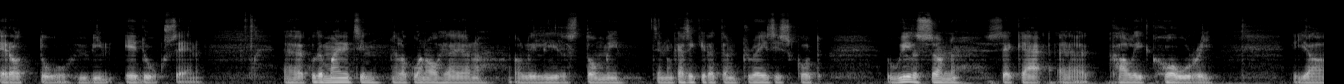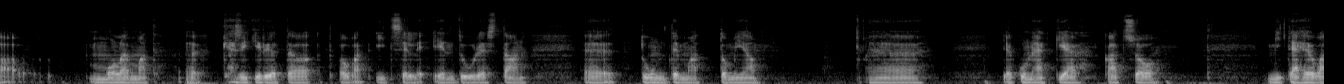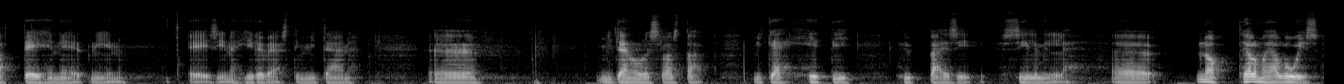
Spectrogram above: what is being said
erottuu hyvin edukseen. Kuten mainitsin, elokuvan ohjaajana oli Lirs Tommy. Sen on käsikirjoittanut Tracy Scott Wilson sekä Kali Corey. Ja molemmat käsikirjoittajat ovat itselle entuudestaan tuntemattomia. Ja kun äkkiä katsoo, mitä he ovat tehneet, niin ei siinä hirveästi mitään, mitään ole sellaista, mikä heti hyppäisi silmille. No, Telma ja Louis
